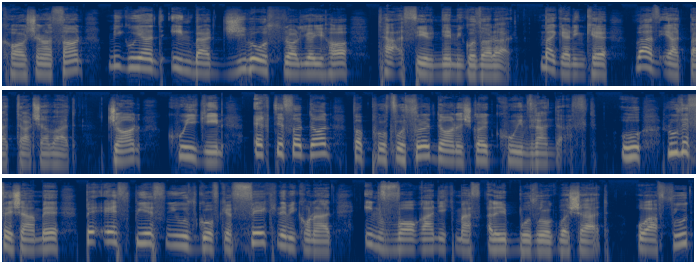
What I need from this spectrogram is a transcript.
کارشناسان می‌گویند این بر جیب استرالیایی ها تأثیر نمی‌گذارد مگر اینکه وضعیت بدتر شود جان کویگین اقتصاددان و پروفسور دانشگاه کوینزلند است. او روز سهشنبه به SBS نیوز گفت که فکر نمی کند این واقعا یک مسئله بزرگ باشد. او افزود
